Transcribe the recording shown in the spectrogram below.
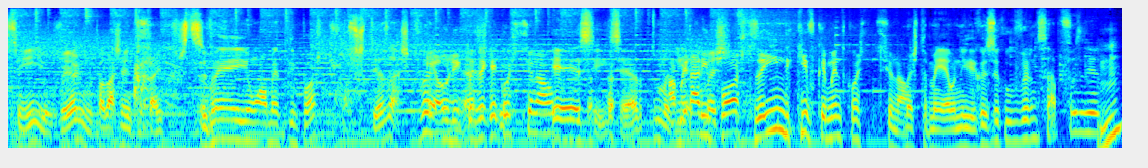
Sim, o governo, toda a gente tem constitucional. Vem aí um aumento de impostos? Com certeza, acho que vem. É a única coisa que é constitucional. É, sim, certo. Aumentar impostos é inequivocamente constitucional. Mas também é a única coisa que o governo sabe fazer. Hum?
